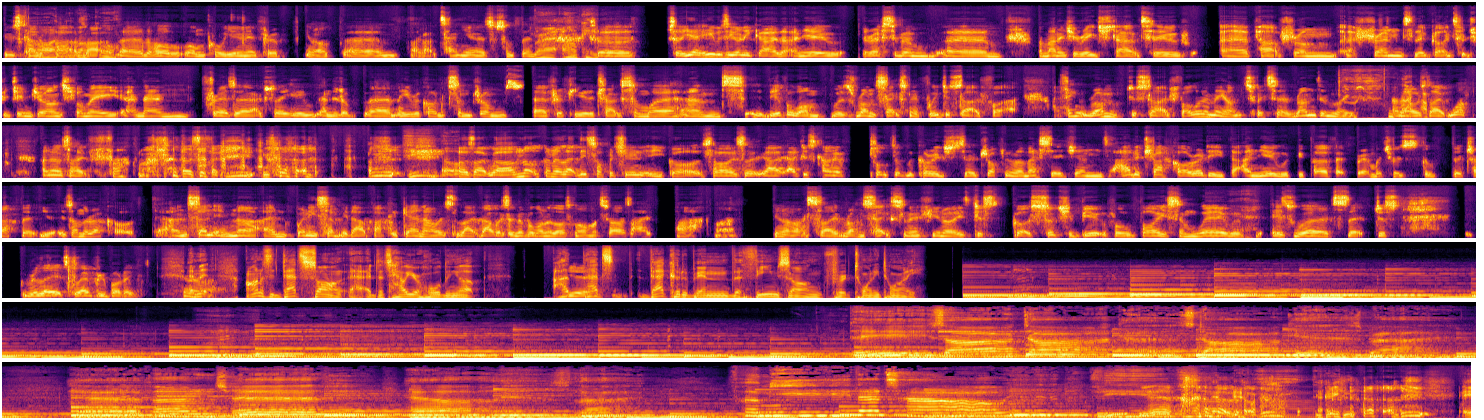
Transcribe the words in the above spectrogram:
He was kind oh, of part of that, uh, the whole UNKLE unit for you know um, about ten years or something. Right. Okay. So so yeah, he was the only guy that I knew. The rest of them, um, my manager reached out to uh, apart from a friend that got in touch with Jim Jones for me, and then Fraser actually, who ended up um, he recorded some drums uh, for a few of the tracks somewhere, and the other one was Ron Sexsmith. We just started, fo- I think Ron just started following me on Twitter randomly, and I was like, what? And I was like, fuck, man. I was like, I was like, well, I'm not going to let this opportunity go. So I was, I, I just kind of plucked up the courage to drop him a message. And I had a track already that I knew would be perfect for him, which was the, the, track that is on the record, and sent him that. And when he sent me that back again, I was like, that was another one of those moments. I was like, fuck, man. You know, it's like Ron Sexsmith, you know, he's just got such a beautiful voice and way with his words that just relates to everybody. And that, honestly, that song, uh, that's how you're holding up. I, yeah. That's that could have been the theme song for 2020.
